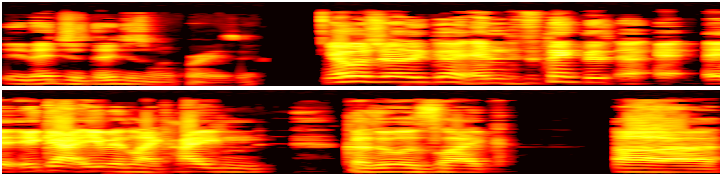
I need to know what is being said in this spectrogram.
yeah, they just they just went crazy. It was really good, and to think that uh, it, it got even like heightened because it was like uh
